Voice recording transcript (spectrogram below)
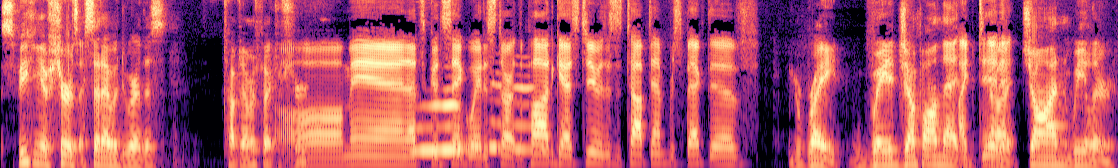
Speaking of shirts, I said I would wear this top down perspective shirt. Oh man, that's a good segue to start the podcast too. This is top down perspective. You're right. Way to jump on that. I did uh, it. John Wheeler.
